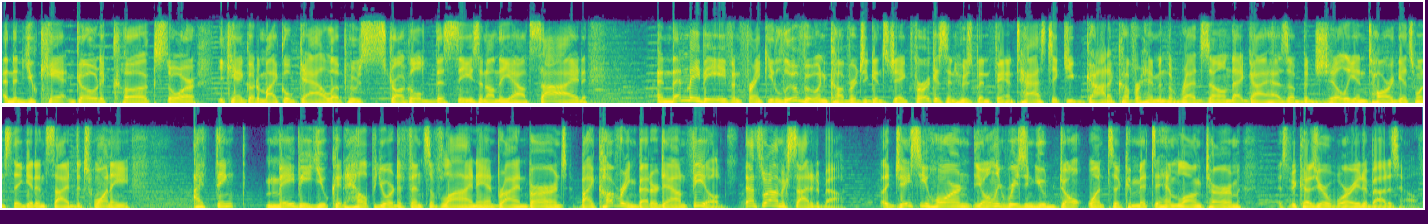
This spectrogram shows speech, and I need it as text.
And then you can't go to Cooks or you can't go to Michael Gallup, who's struggled this season on the outside. And then maybe even Frankie Luvu in coverage against Jake Ferguson, who's been fantastic. You got to cover him in the red zone. That guy has a bajillion targets once they get inside the 20. I think maybe you could help your defensive line and Brian Burns by covering better downfield. That's what I'm excited about. Like Jaycee Horn, the only reason you don't want to commit to him long term is because you're worried about his health.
